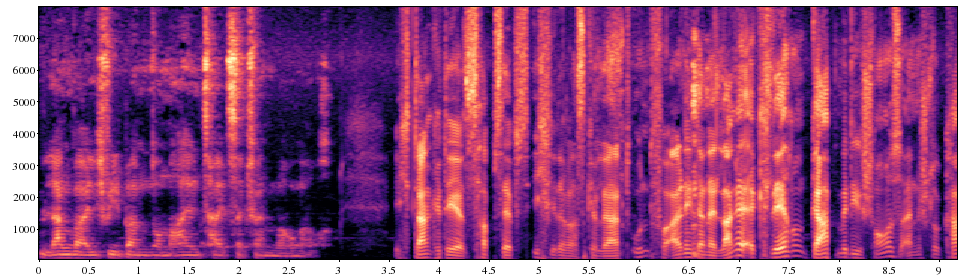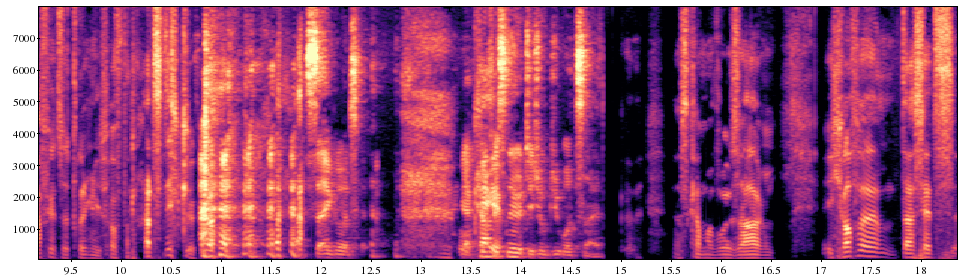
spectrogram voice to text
langweilig wie beim normalen Teilzeitvereinbarung auch. Ich danke dir, jetzt habe selbst ich wieder was gelernt. Und vor allen Dingen deine lange Erklärung gab mir die Chance, einen Schluck Kaffee zu trinken. Ich hoffe, man hat es nicht gehört. Sehr gut. Ja, okay. Kaffee ist nötig um die Uhrzeit. Das kann man wohl sagen. Ich hoffe, dass jetzt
